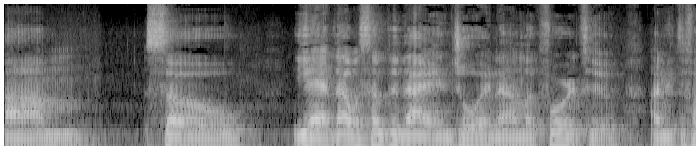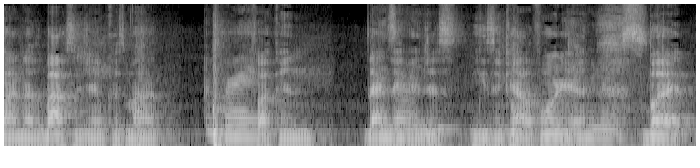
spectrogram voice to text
Um, so yeah, that was something that I enjoyed and I look forward to. I need to find another boxing gym because my Right. fucking that He's nigga just he's in California. But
